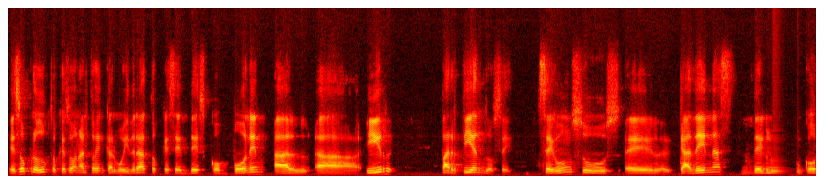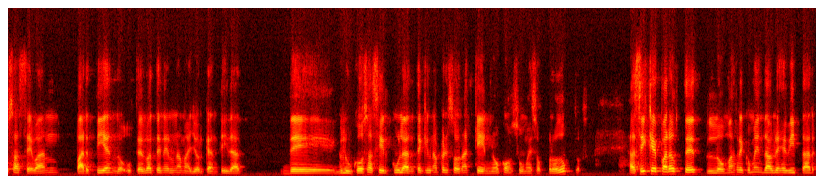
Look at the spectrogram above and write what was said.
esos productos que son altos en carbohidratos que se descomponen al ir partiéndose según sus eh, cadenas de glucosa se van partiendo, usted va a tener una mayor cantidad de glucosa circulante que una persona que no consume esos productos. Así que para usted lo más recomendable es evitar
